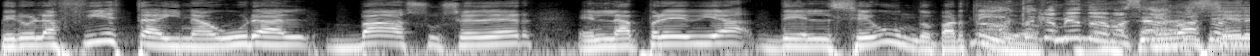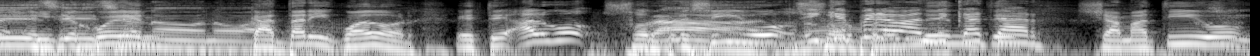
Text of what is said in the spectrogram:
pero la fiesta inaugural va a suceder en la previa del segundo partido. No, está cambiando demasiado. Que va a ser Sí, el sí, que sí, jueguen no, no, vamos. Qatar y Ecuador. Este, algo sorpresivo. Claro. ¿Y qué esperaban de Qatar? Llamativo.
